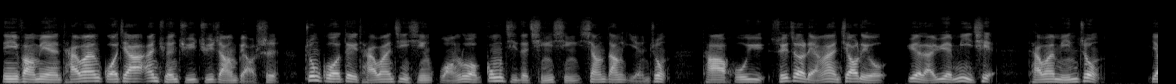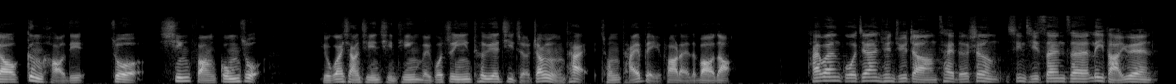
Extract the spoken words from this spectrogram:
另一方面，台湾国家安全局局长表示，中国对台湾进行网络攻击的情形相当严重。他呼吁，随着两岸交流越来越密切，台湾民众要更好地做心防工作。有关详情，请听美国之音特约记者张永泰从台北发来的报道。台湾国家安全局长蔡德胜星期三在立法院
